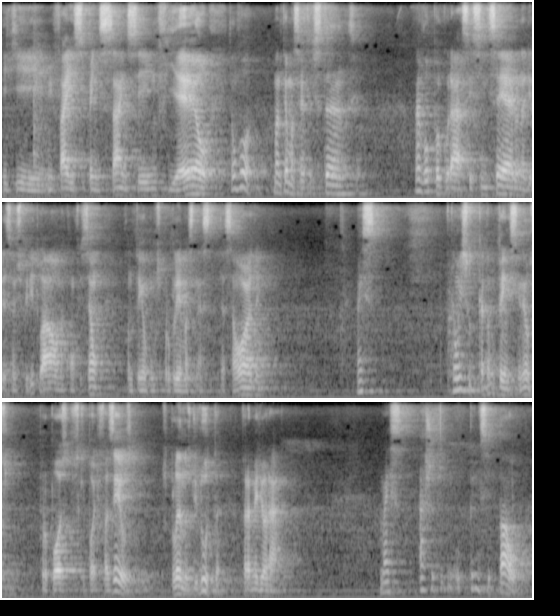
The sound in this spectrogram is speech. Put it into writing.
e que me faz pensar em ser infiel, então vou manter uma certa distância. Né? Vou procurar ser sincero na direção espiritual, na confissão, quando tem alguns problemas nessa, dessa ordem. Mas, então, isso cada um pense, né? os propósitos que pode fazer, os, os planos de luta para melhorar mas acho que o principal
